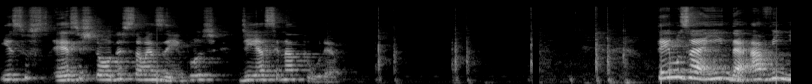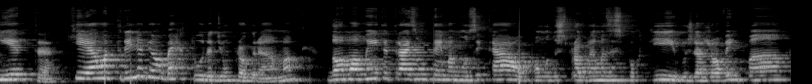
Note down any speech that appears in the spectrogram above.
Isso, esses todos são exemplos de assinatura. Temos ainda a vinheta, que é uma trilha de abertura de um programa. Normalmente traz um tema musical, como dos programas esportivos da Jovem Pan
